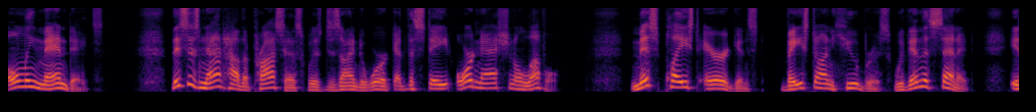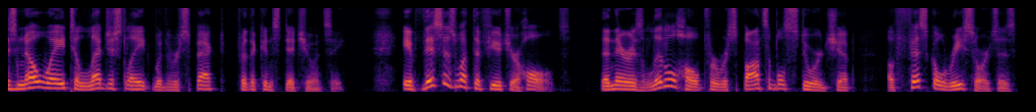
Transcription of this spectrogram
only mandates. This is not how the process was designed to work at the state or national level. Misplaced arrogance based on hubris within the Senate is no way to legislate with respect for the constituency. If this is what the future holds, then there is little hope for responsible stewardship of fiscal resources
